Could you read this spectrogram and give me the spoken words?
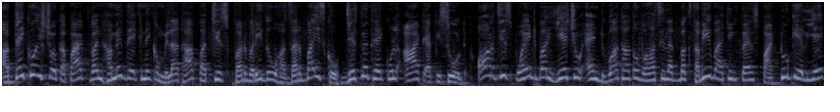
अब देखो इस शो का पार्ट वन हमें देखने को मिला था 25 फरवरी 2022 को, जिसमें थे कुल आठ एपिसोड और जिस पॉइंट पर ये शो एंड हुआ था तो वहाँ से लगभग सभी वाइकिंग फैंस पार्ट टू के लिए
